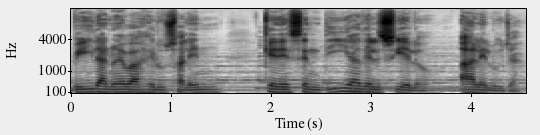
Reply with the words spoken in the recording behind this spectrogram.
Vi la nueva Jerusalén que descendía del cielo. Aleluya.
